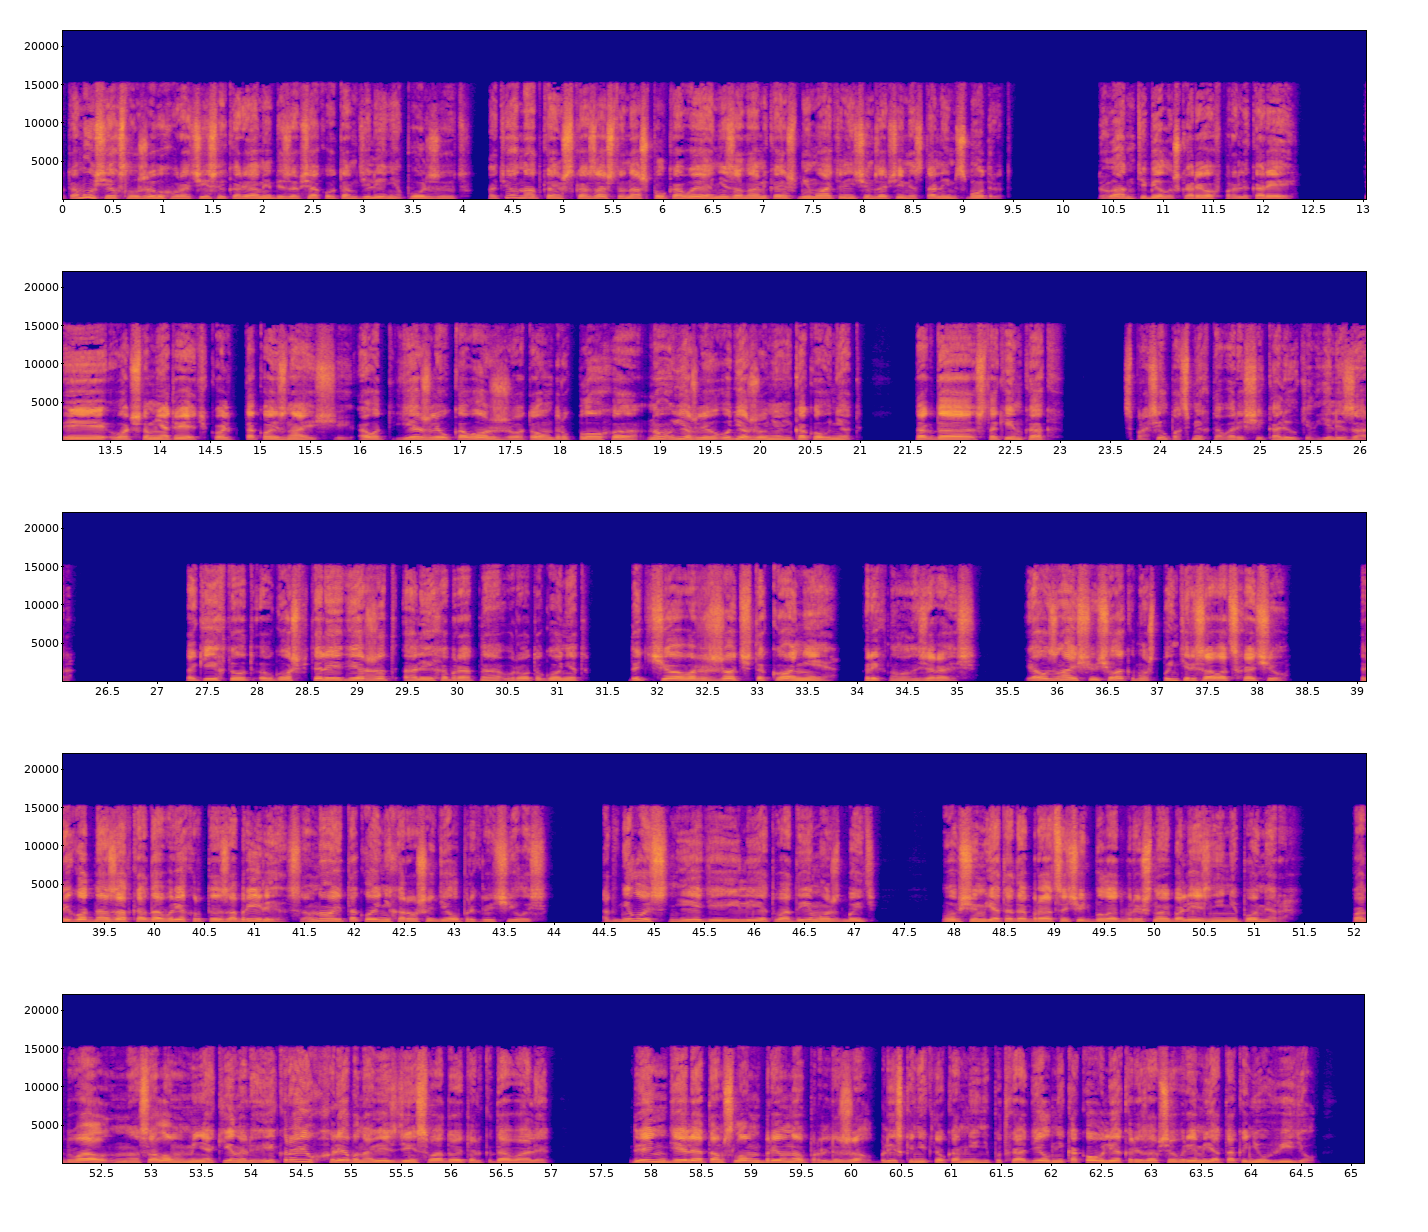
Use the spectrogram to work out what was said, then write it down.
Потому всех служивых врачи с лекарями безо всякого там деления пользуют. Хотя надо, конечно, сказать, что наши полковые, они за нами, конечно, внимательнее, чем за всеми остальными смотрят. Да ладно тебе, Лошкарев, про лекарей. Ты вот что мне ответь, коль такой знающий. А вот ежели у кого с животом вдруг плохо, ну, ежели удерживания никакого нет, тогда с таким как? — спросил под смех товарищей Калюкин, Елизар. — Таких тут в госпитале держат, али их обратно в роту гонят? — Да чё вы ржёте-то, кони? — крикнул он, озираясь. — Я у знающего человека, может, поинтересоваться хочу. Три года назад, когда в рекруты забрили, со мной такое нехорошее дело приключилось. От гнилой снеди или от воды, может быть. В общем, я тогда, братцы, чуть было от брюшной болезни не помер. подвал на солому меня кинули, и краюх хлеба на весь день с водой только давали. Две недели я там словно бревно пролежал. Близко никто ко мне не подходил, никакого лекаря за все время я так и не увидел.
